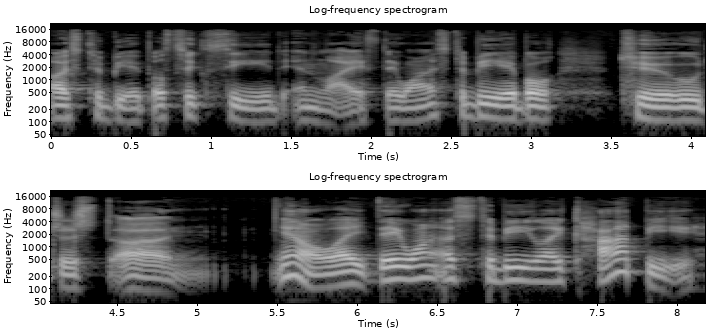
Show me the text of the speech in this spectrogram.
us to be able to succeed in life. They want us to be able to just, uh, you know, like they want us to be like happy.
